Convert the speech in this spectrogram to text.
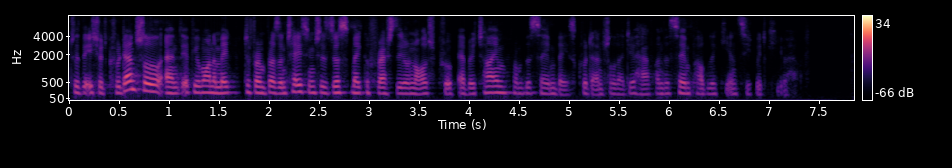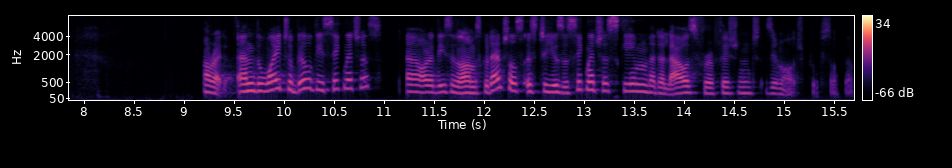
to the issued credential. And if you want to make different presentations, you just make a fresh zero knowledge proof every time from the same base credential that you have and the same public key and secret key you have. All right, and the way to build these signatures uh, or these anonymous credentials is to use a signature scheme that allows for efficient zero-knowledge proofs of them.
